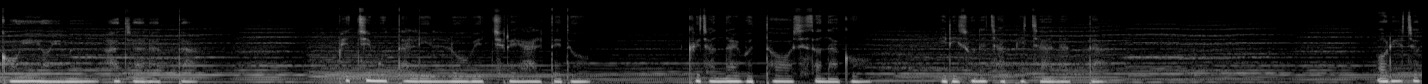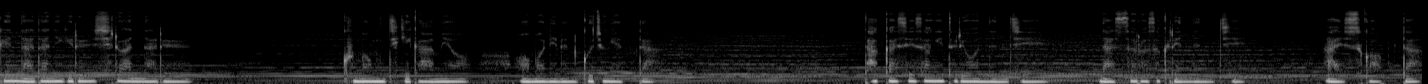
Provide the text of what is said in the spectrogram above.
거의 여행을 하지 않았다. 피치 못할 일로 외출해야 할 때도 그 전날부터 시선하고 일이 손에 잡히지 않았다. 어릴 적엔 나다니기를 싫어한 나를 구멍지기가 하며 어머니는 꾸중했다. 바깥 세상이 두려웠는지 낯설어서 그랬는지 알 수가 없다.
